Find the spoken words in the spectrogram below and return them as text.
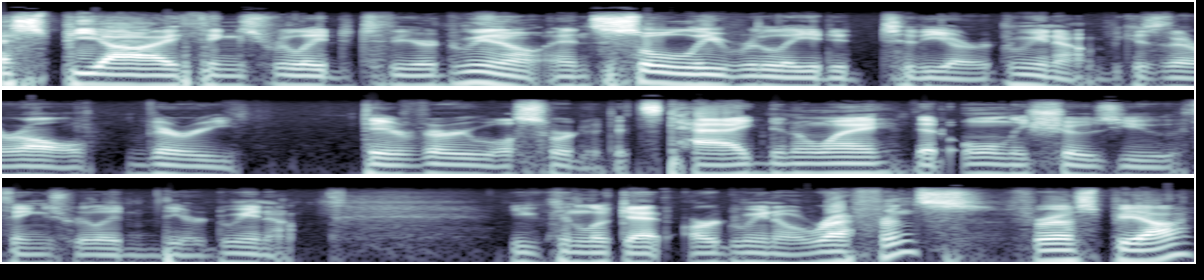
SPI things related to the Arduino and solely related to the Arduino because they're all very they're very well sorted. It's tagged in a way that only shows you things related to the Arduino. You can look at Arduino reference for SPI,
